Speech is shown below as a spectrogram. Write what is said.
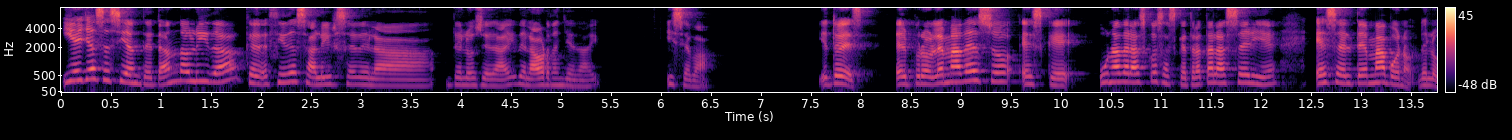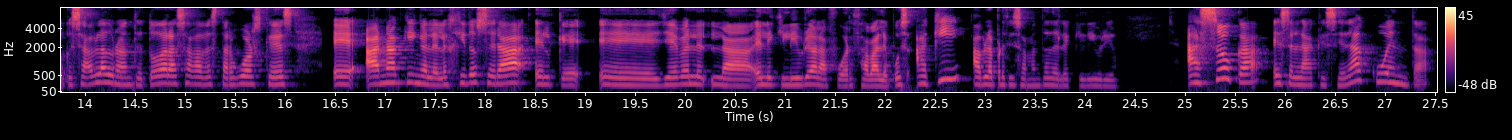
Y ella se siente tan dolida que decide salirse de, la, de los Jedi, de la Orden Jedi, y se va. Y entonces, el problema de eso es que una de las cosas que trata la serie es el tema, bueno, de lo que se habla durante toda la saga de Star Wars, que es eh, Anakin, el elegido, será el que eh, lleve el, equilibrio a la fuerza. Vale, pues aquí habla precisamente del equilibrio. Ahsoka es la que se da cuenta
